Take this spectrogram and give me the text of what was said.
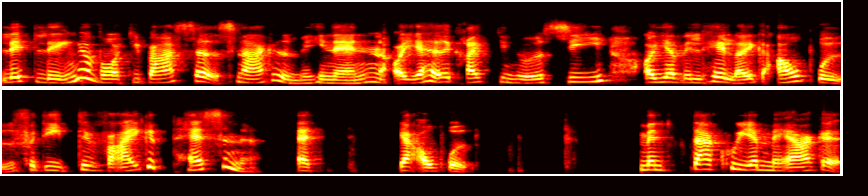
lidt længe, hvor de bare sad og snakkede med hinanden, og jeg havde ikke rigtig noget at sige, og jeg ville heller ikke afbryde, fordi det var ikke passende, at jeg afbrød. Men der kunne jeg mærke,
